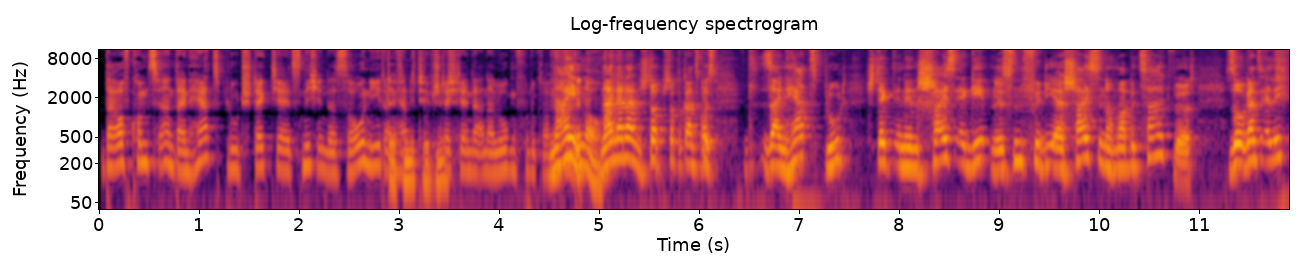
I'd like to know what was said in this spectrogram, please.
darauf kommt es an. Dein Herzblut steckt ja jetzt nicht in der Sony, dein Definitiv Herzblut nicht. steckt ja in der analogen Fotografie. Nein, genau. nein, nein, nein, stopp, stopp, ganz kurz. Was? Sein Herzblut steckt in den Scheißergebnissen, für die er Scheiße nochmal bezahlt wird. So, ganz ehrlich,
